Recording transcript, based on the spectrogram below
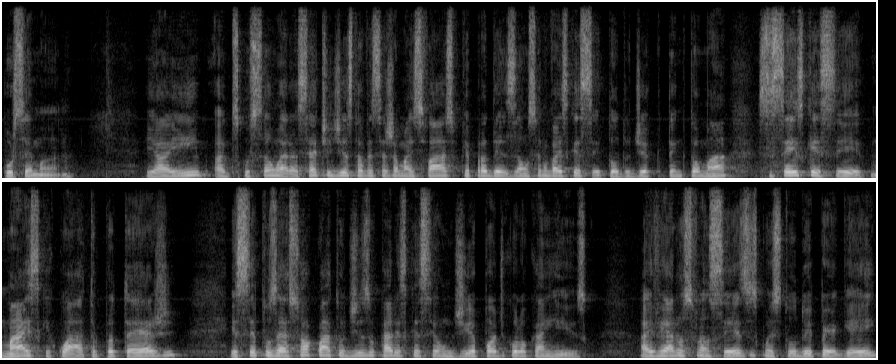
por semana? E aí a discussão era, sete dias talvez seja mais fácil, porque para adesão você não vai esquecer, todo dia que tem que tomar. Se você esquecer mais que quatro, protege. E se você puser só quatro dias, o cara esquecer um dia pode colocar em risco. Aí vieram os franceses com estudo hipergay,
